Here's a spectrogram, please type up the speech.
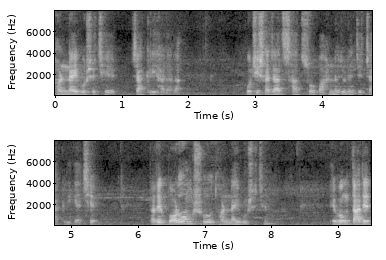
ধর্নায় বসেছে চাকরিহারারা। পঁচিশ হাজার সাতশো বাহান্ন জনের যে চাকরি গেছে, তাদের বড় অংশ ধর্নায় বসেছেন এবং তাদের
